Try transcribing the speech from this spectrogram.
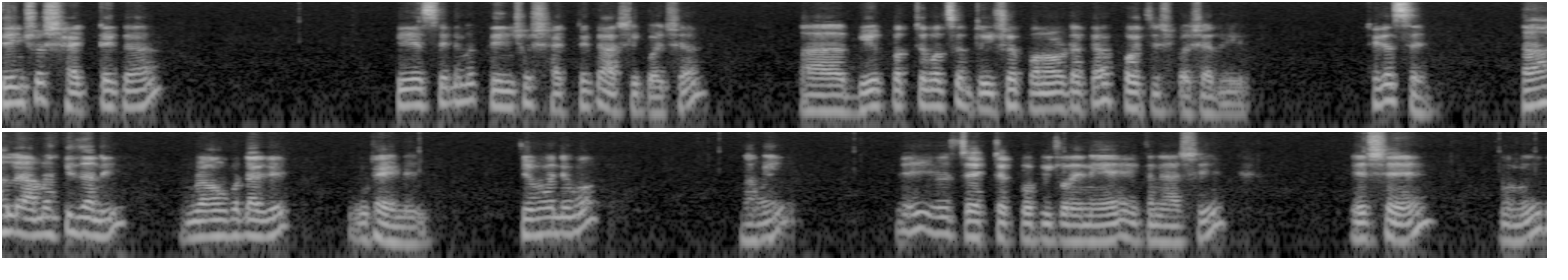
তিনশো ষাট টাকা পেয়েছে এখানে তিনশো ষাট টাকা আশি পয়সা। আর বিয়োগ করতে বলছে দুইশো পনেরো টাকা পঁয়ত্রিশ পয়সা দিয়ে। ঠিক আছে? তাহলে আমরা কি জানি? আমরা অঙ্কটা আগে উঠাই নেই। কীভাবে নেব? আমি এই হচ্ছে একটা কপি করে নিয়ে এখানে আসি। এসে আমি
